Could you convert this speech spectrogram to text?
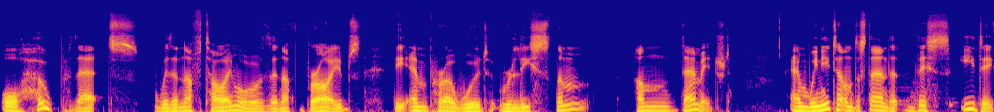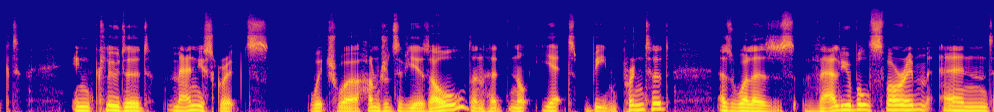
or hope that with enough time or with enough bribes, the emperor would release them undamaged. And we need to understand that this edict included manuscripts which were hundreds of years old and had not yet been printed, as well as valuable Sforim and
